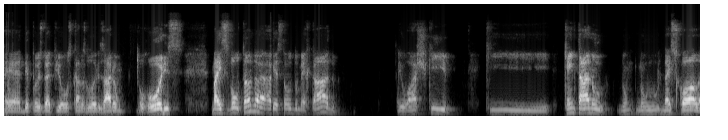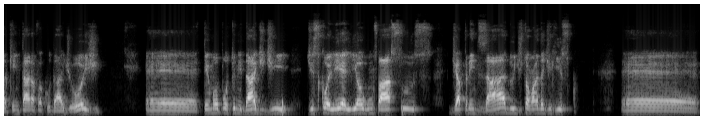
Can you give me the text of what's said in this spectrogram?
É, depois do IPO, os caras valorizaram horrores. Mas voltando à questão do mercado, eu acho que, que quem está no, no, na escola, quem está na faculdade hoje, é, tem uma oportunidade de, de escolher ali alguns passos de aprendizado e de tomada de risco. É,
